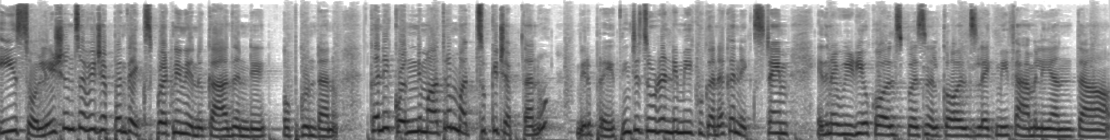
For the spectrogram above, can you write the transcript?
ఈ సొల్యూషన్స్ అవి చెప్పేంత ఎక్స్పర్ట్ని నేను కాదండి ఒప్పుకుంటాను. కానీ కొన్ని మాత్రం మచ్చుక్కి చెప్తాను. మీరు ప్రయత్నించి చూడండి మీకు గనక నెక్స్ట్ టైం ఏదైనా video calls personal calls like మీ ఫ్యామిలీ అంతా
